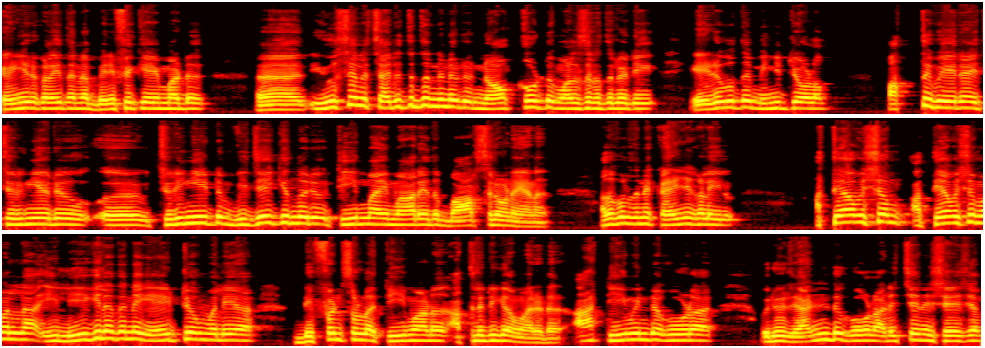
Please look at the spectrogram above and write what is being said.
കഴിഞ്ഞൊരു കളിയിൽ തന്നെ ബെനിഫിക്കയുമായിട്ട് യു സി എൽ ചരിത്രത്തിൽ തന്നെ ഒരു നോക്കൗട്ട് മത്സരത്തിൽ ഒരു എഴുപത് മിനിറ്റോളം പത്ത് പേരായി ചുരുങ്ങിയൊരു ചുരുങ്ങിയിട്ടും വിജയിക്കുന്ന ഒരു ടീമായി മാറിയത് ബാർസലോണയാണ്. അതുപോലെ തന്നെ കഴിഞ്ഞ കളിയിൽ അത്യാവശ്യം അത്യാവശ്യമല്ല ഈ ലീഗിലെ തന്നെ ഏറ്റവും വലിയ ഡിഫൻസ് ഉള്ള ടീമാണ് അത്ലറ്റിക്കോമാരുടെ ആ ടീമിന്റെ കൂടെ ഒരു രണ്ട് ഗോൾ അടിച്ചതിന് ശേഷം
